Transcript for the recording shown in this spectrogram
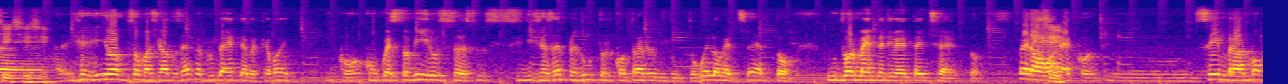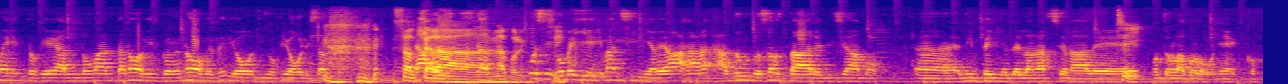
Sì, sì, sì. Eh, io insomma ci vado sempre prudente perché poi con, con, questo virus si dice sempre tutto il contrario di tutto, quello che è certo puntualmente diventa incerto, però ecco mh, sembra al momento che al 99,9 periodico Pioli salterà, salterà Napoli, così sì. come ieri Mancini aveva, ha, ha dovuto saltare diciamo eh, l'impegno della nazionale sì. contro la Polonia. Ecco.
